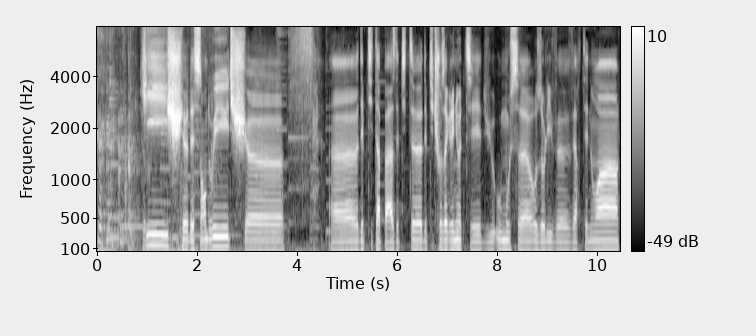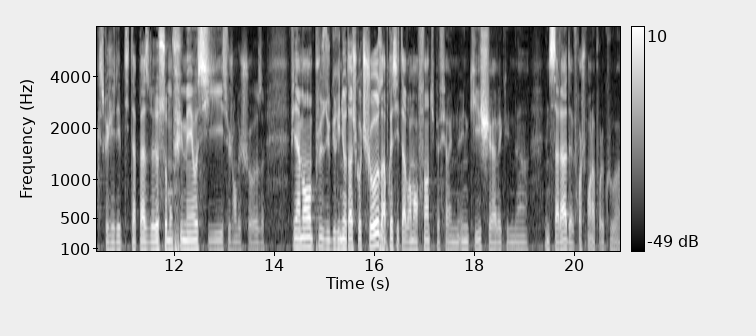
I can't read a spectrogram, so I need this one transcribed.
Quiche, des sandwichs, euh, euh, des petits tapas, des petites, euh, des petites choses à grignoter, du houmous aux olives vertes et noires. Qu'est-ce que j'ai Des petits tapas de, saumon fumé aussi, ce genre de choses. Finalement, plus du grignotage qu'autre chose. Après, si tu as vraiment faim, tu peux faire une, une quiche avec une une salade, franchement là pour le coup. Euh.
